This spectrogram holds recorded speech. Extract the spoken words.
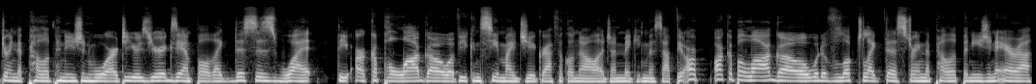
during the peloponnesian war to use your example like this is what the archipelago if you can see my geographical knowledge i'm making this up. The ar- archipelago would have looked like this during the peloponnesian era.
